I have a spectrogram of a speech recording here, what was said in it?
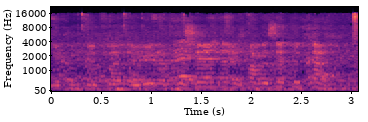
n'écoutez pas de lui. La prochaine, je parle de cette là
